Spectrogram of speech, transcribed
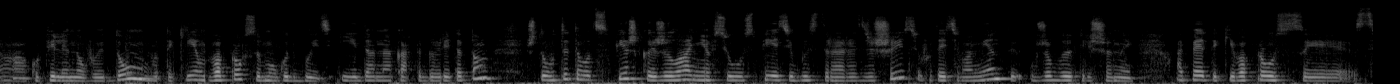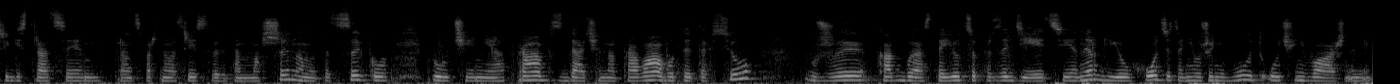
а, купили новый дом, вот такие вопросы могут быть. И данная карта говорит о том, что вот эта вот спешка и желание все успеть и быстро разрешить, вот эти моменты уже будут решены. Опять-таки вопросы с регистрацией транспортного средства, это там машина, мотоцикл, получение прав, сдача на права, вот это все – уже как бы остается позади. Эти энергии уходят, они уже не будут очень важными.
